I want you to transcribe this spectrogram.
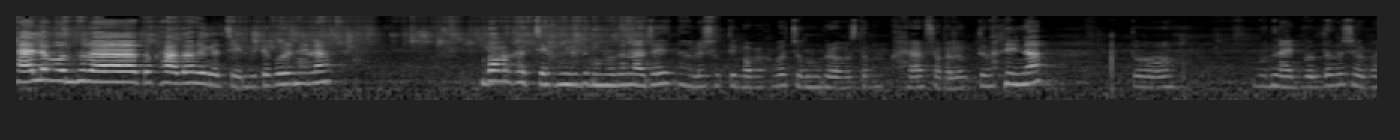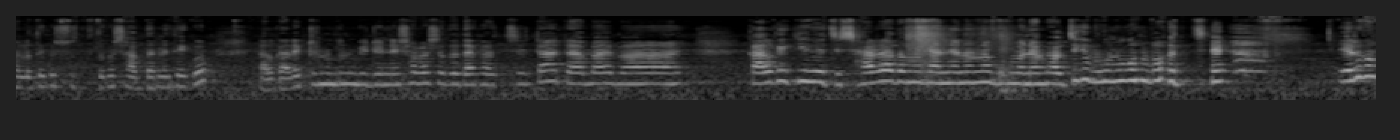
হ্যালো বন্ধুরা, তো খাওয়া দাওয়া হয়ে গেছে, এলবিটা করে নিলাম। বকা খাচ্ছি, এখন যদি ঘুমোতে না যাই, তাহলে সত্যি বকা খাব। মুখের অবস্থা খুব খারাপ, সকালে উঠতে পারি না। তো গুড নাইট বলতে হবে, সবাই ভালো থেকো, সুস্থ থেকো, সাবধানে থেকো। কালকে আরেকটা নতুন ভিডিও নিয়ে সবার সাথে দেখা হচ্ছে। Tata, bye bye. কালকে কি হয়েছে? সারা রাত আমার গান জানো না মানে ভাবছি কি ভূমিকম্প হচ্ছে। এরকম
